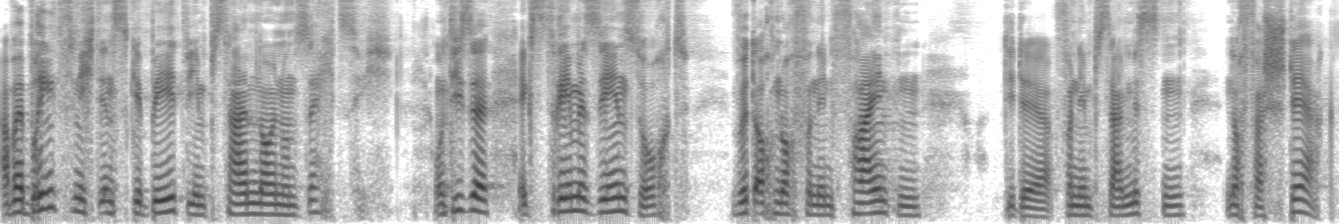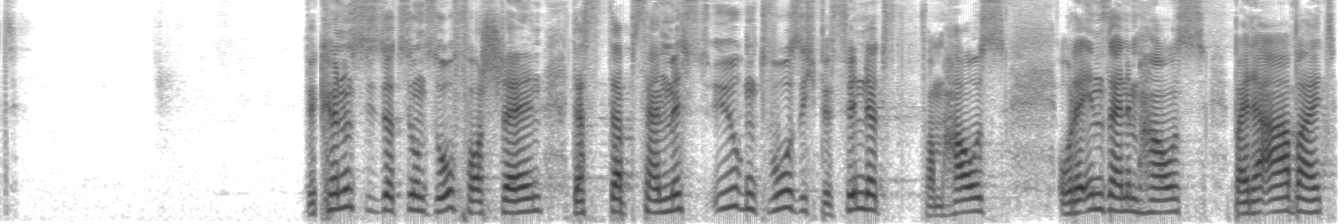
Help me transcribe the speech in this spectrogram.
aber er bringt sie nicht ins Gebet wie im Psalm 69. Und diese extreme Sehnsucht wird auch noch von den Feinden, die der, von dem Psalmisten noch verstärkt. Wir können uns die Situation so vorstellen, dass der Psalmist irgendwo sich befindet, vom Haus oder in seinem Haus, bei der Arbeit.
